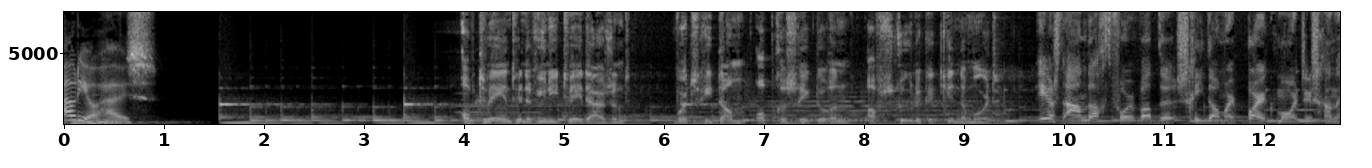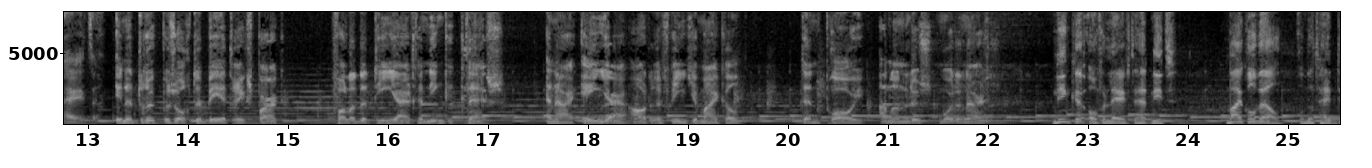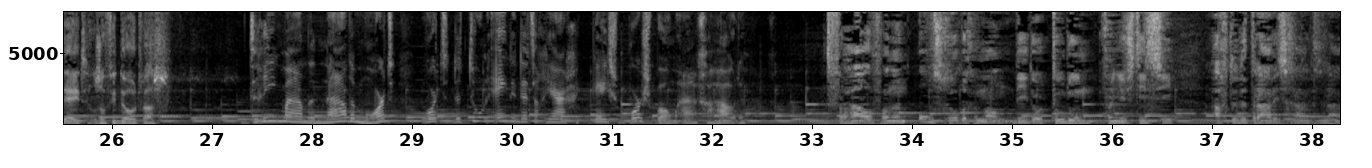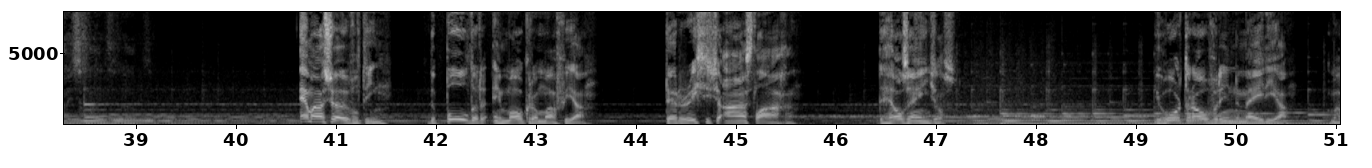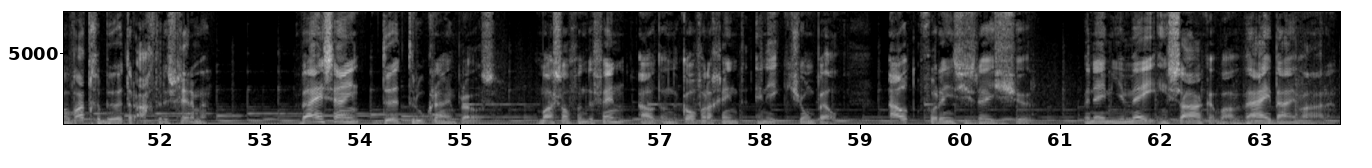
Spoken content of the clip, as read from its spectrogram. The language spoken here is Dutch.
Audiohuis. Op 22 juni 2000 wordt Schiedam opgeschrikt door een afschuwelijke kindermoord. Eerst aandacht voor wat de Schiedammer Parkmoord is gaan heten. In het drukbezochte Beatrixpark vallen de tienjarige Nienke Kleis en haar één jaar oudere vriendje Michael ten prooi aan een lustmoordenaar. Nienke overleefde het niet. Michael wel, omdat hij deed alsof hij dood was. Drie maanden na de moord wordt de toen 31-jarige Kees Borstboom aangehouden. Het verhaal van een onschuldige man die door toedoen van justitie achter de tralies gaat. MH17, de polder- en mokromafia. Terroristische aanslagen. De Hells Angels. Je hoort erover in de media. Maar wat gebeurt er achter de schermen? Wij zijn de True Crime Pro's. Marcel van de Ven, oud-undercover agent, en ik, Jean Pel, oud-forensisch regisseur. We nemen je mee in zaken waar wij bij waren.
